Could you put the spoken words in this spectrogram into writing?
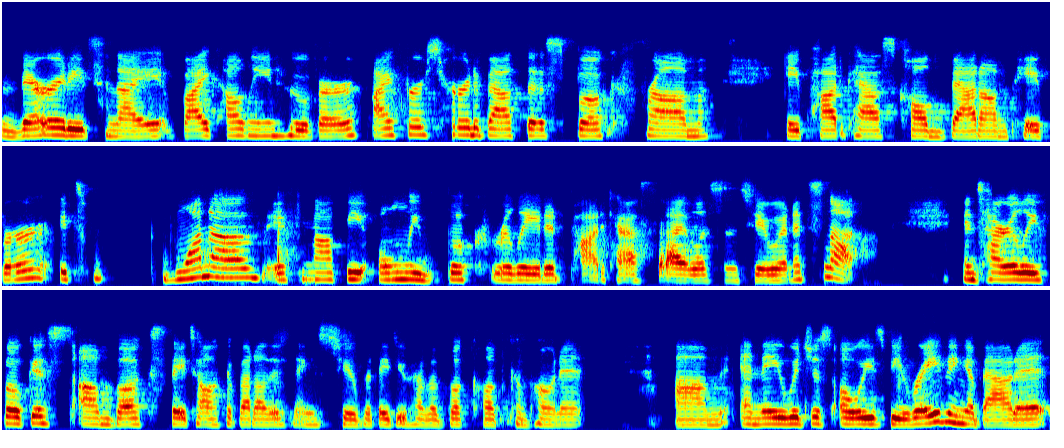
Verity tonight by Colleen Hoover. I first heard about this book from a podcast called Bad on Paper. It's one of, if not the only book related podcast that I listen to, and it's not entirely focused on books. They talk about other things too, but they do have a book club component. Um, and they would just always be raving about it.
